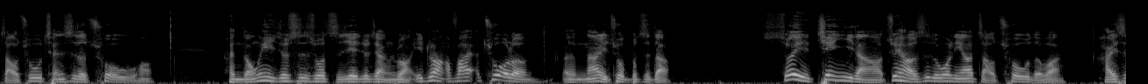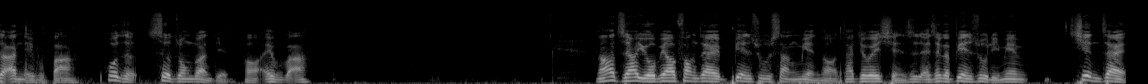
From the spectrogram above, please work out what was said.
找出城市的错误，哈，很容易就是说直接就这样乱一乱，发错了，呃，哪里错不知道。所以建议的啊，最好是如果你要找错误的话，还是按 F 八或者设中断点，好，F 八。然后只要游标放在变数上面哦，它就会显示，哎，这个变数里面现在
